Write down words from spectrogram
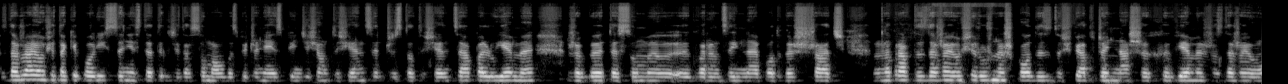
Zdarzają się takie polisy niestety, gdzie ta suma ubezpieczenia jest 50 tysięcy czy 100 tysięcy. Apelujemy, żeby te sumy y, gwarancyjne podwyższać. Naprawdę zdarzają się różne szkody z doświadczeń naszych. Wiemy, że zdarzają,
